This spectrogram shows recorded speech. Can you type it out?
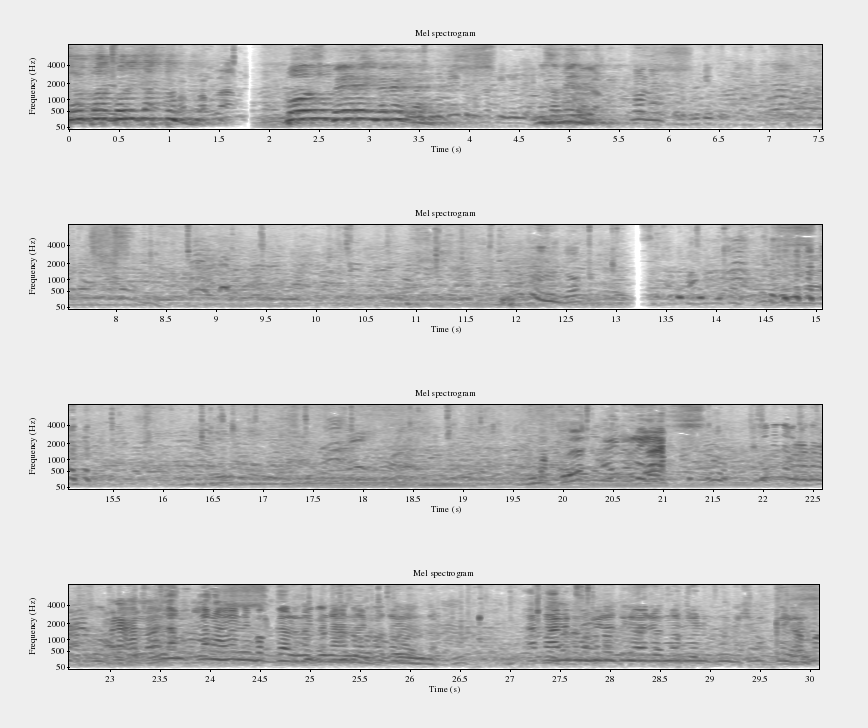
Jafar Gorigatu. Boru bere ibebe. Nasa bere. Langahan ni Bagal na pinahan na yung pagkamundan. Akala ko ginagawa marunong kung siya Bagal.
